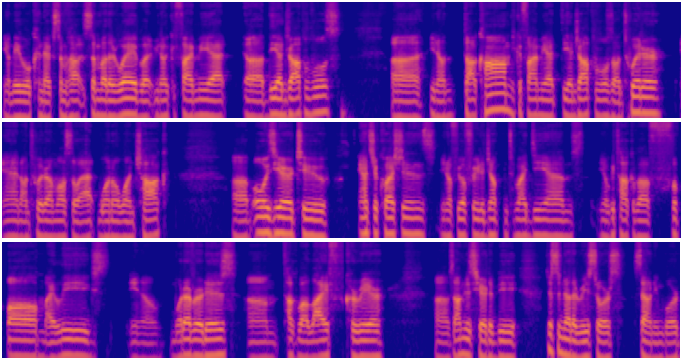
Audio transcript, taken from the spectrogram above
you know maybe we'll connect somehow some other way. But you know, you can find me at uh, the Undroppables, uh, you know, dot com. You can find me at the Undroppables on Twitter, and on Twitter I'm also at 101 Chalk. Uh, always here to answer questions. You know, feel free to jump into my DMs. You know, we talk about football, my leagues, you know, whatever it is. Um, talk about life, career. Uh, so I'm just here to be just another resource sounding board.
